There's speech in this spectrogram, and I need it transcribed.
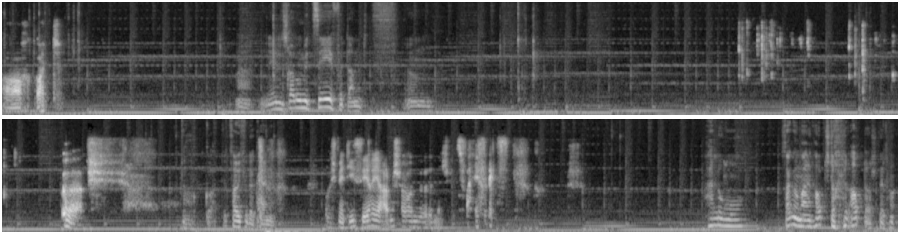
Ach Gott. Ah, nee, die Schreibung mit C, verdammt. Ähm, äh, oh Gott, jetzt habe ich wieder keine. Ob ich mir die Serie anschauen würde, nicht bezweifelt. hallo. Sag mir mal einen Hauptdarsteller.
